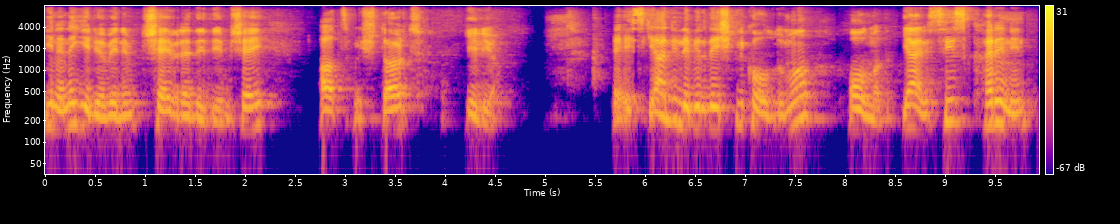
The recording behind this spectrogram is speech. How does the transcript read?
yine ne geliyor benim çevre dediğim şey? 64 geliyor. E eski haliyle bir değişiklik oldu mu? Olmadı. Yani siz karenin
